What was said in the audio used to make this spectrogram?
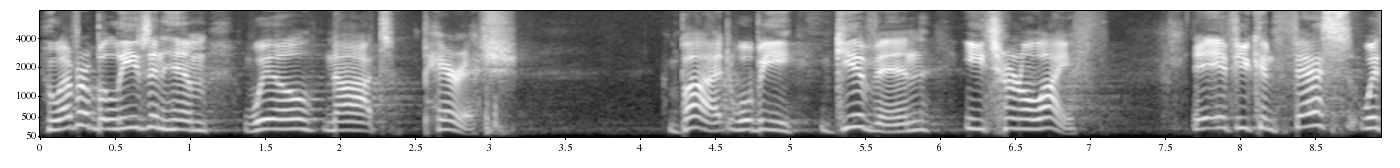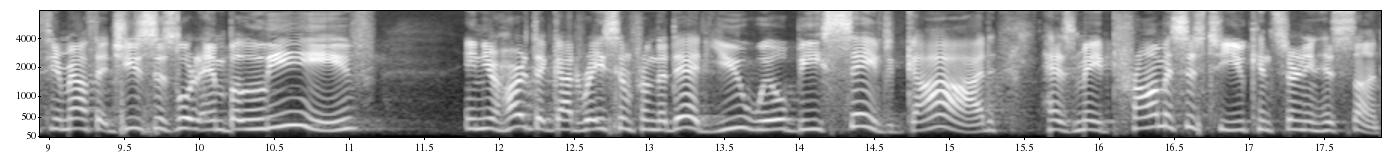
Whoever believes in him will not perish, but will be given eternal life. If you confess with your mouth that Jesus is Lord and believe in your heart that God raised him from the dead, you will be saved. God has made promises to you concerning his son.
